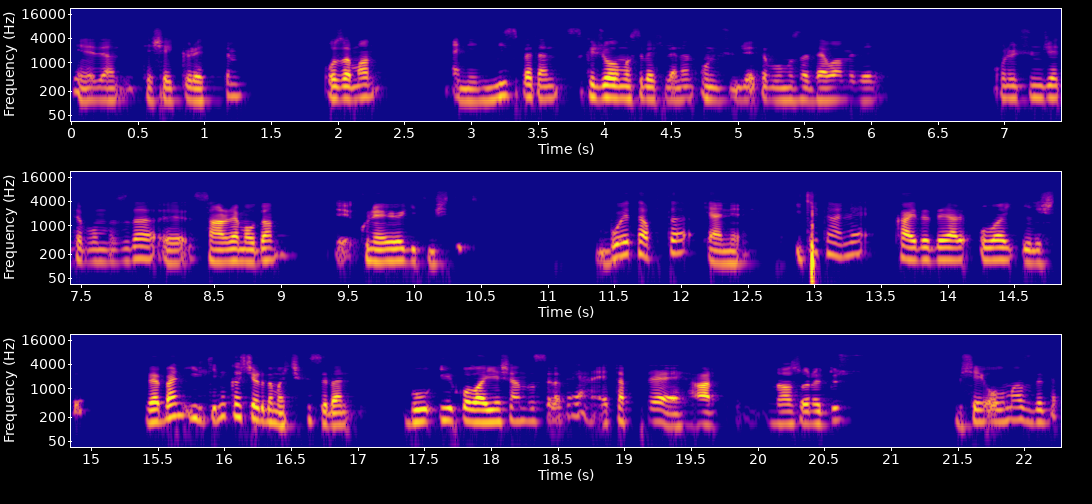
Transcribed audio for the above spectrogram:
yeniden teşekkür ettim. O zaman hani nispeten sıkıcı olması beklenen 13. etapımıza devam edelim. 13. etapımızda e, Sanremo'dan e, Cuneo'ya gitmiştik. Bu etapta yani iki tane kayda değer olay gelişti. Ve ben ilkini kaçırdım açıkçası. Ben bu ilk olay yaşandığı sırada yani etapta e, artık bundan sonra düz bir şey olmaz dedim.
